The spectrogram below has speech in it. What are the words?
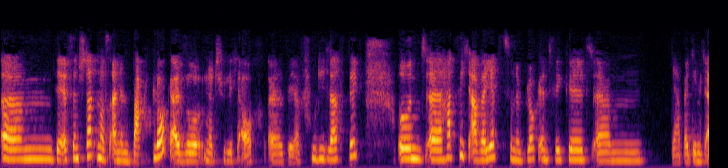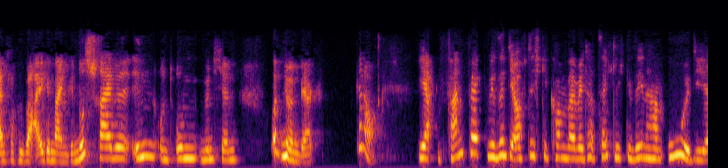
Ähm, der ist entstanden aus einem Backblog, also natürlich auch äh, sehr foodie-lastig und äh, hat sich aber jetzt zu einem Blog entwickelt, ähm, ja, bei dem ich einfach über allgemeinen Genuss schreibe in und um München und Nürnberg. Genau. Ja, Fun Fact, wir sind ja auf dich gekommen, weil wir tatsächlich gesehen haben, uh, die,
